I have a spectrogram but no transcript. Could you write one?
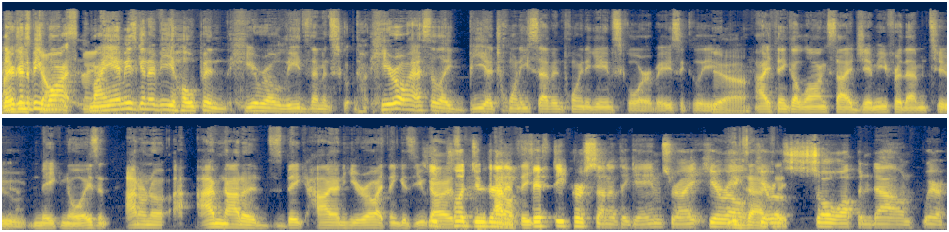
They're going to be want think- Miami's going to be hoping Herro leads them in score. Herro has to like be a 27 point a game scorer basically. yeah, I think alongside Jimmy for them to make noise and I don't know I, I'm not as big high on Herro I think as you he guys. could do that don't in think- fifty percent of the games, right? Herro, Exactly. Herro's so up and down. Where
